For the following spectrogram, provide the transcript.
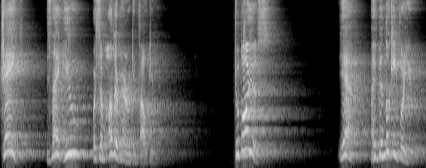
Jake! Is that you or some other Peregrine Falcon? Tobias! Yeah, I've been looking for you.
